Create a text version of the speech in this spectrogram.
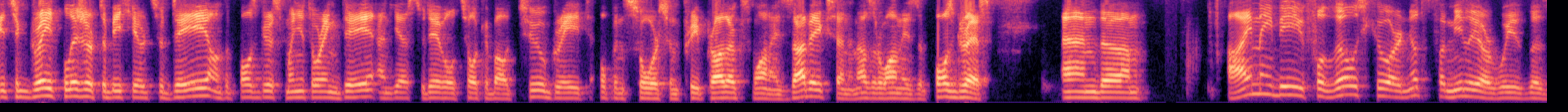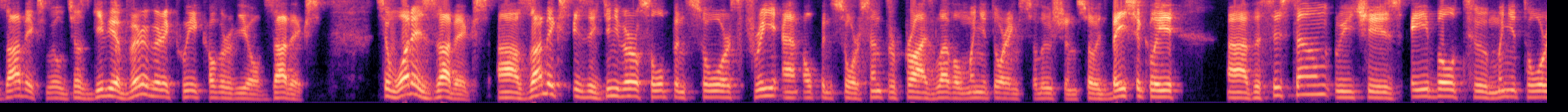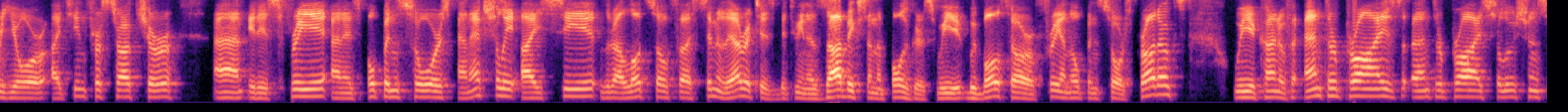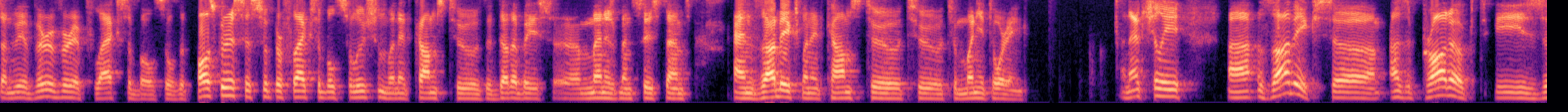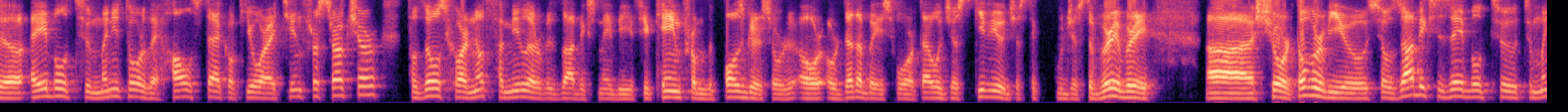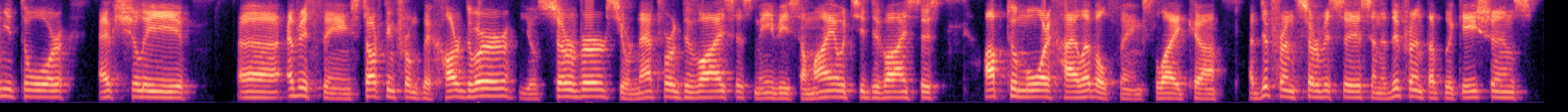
it's a great pleasure to be here today on the Postgres Monitoring Day. And yes, today we'll talk about two great open source and free products. One is Zabbix, and another one is Postgres. And um, I maybe, for those who are not familiar with the Zabbix, will just give you a very, very quick overview of Zabbix. So, what is Zabbix? Uh, Zabbix is a universal open source, free and open source enterprise level monitoring solution. So, it's basically uh, the system which is able to monitor your IT infrastructure and it is free and it's open source. And actually, I see there are lots of uh, similarities between a Zabbix and a Postgres. We, we both are free and open source products. We are kind of enterprise enterprise solutions, and we are very very flexible. So the Postgres is super flexible solution when it comes to the database uh, management systems, and Zabbix when it comes to to to monitoring. And actually, uh, Zabbix uh, as a product is uh, able to monitor the whole stack of your IT infrastructure. For those who are not familiar with Zabbix, maybe if you came from the Postgres or, or, or database world, I will just give you just a, just a very, very uh, short overview. So Zabbix is able to, to monitor actually uh, everything starting from the hardware, your servers, your network devices, maybe some IoT devices, up to more high level things like uh, different services and different applications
